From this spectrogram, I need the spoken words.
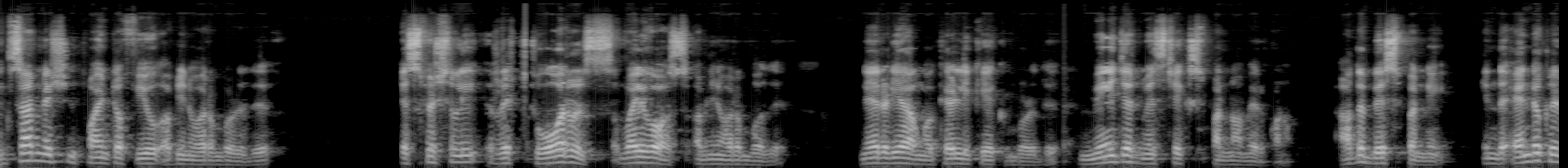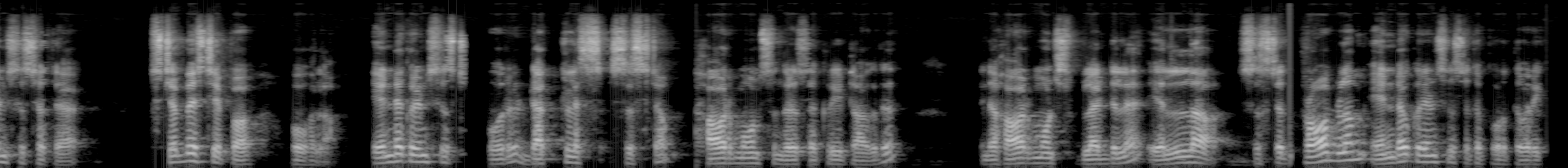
எக்ஸாமினேஷன் பாயிண்ட் ஆஃப் வியூ அப்படின்னு வரும்பொழுது எஸ்பெஷலி ரிட் ஓரல்ஸ் வைவாஸ் அப்படின்னு வரும்போது நேரடியாக அவங்க கேள்வி கேட்கும் பொழுது மேஜர் மிஸ்டேக்ஸ் பண்ணாமல் இருக்கணும். அதை பேஸ் பண்ணி இந்த எண்டோக்ரைன் சிஸ்டத்தை ஸ்டெப் பை ஸ்டெப்பாக போகலாம். எண்டோக்ரைன் சிஸ்டம் ஒரு டக்லெஸ் சிஸ்டம் ஹார்மோன்ஸுங்கிற செக்ரேட் ஆகுது. இந்த ஹார்மோன்ஸ் பிளட்டில் எல்லா சிஸ்டம் ப்ராப்ளம் எண்டோக்ரைன் சிஸ்டத்தை பொறுத்த வரைக்கும்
